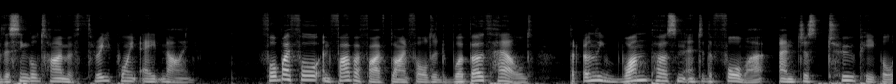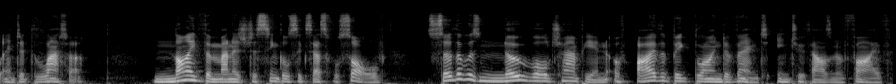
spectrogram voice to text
with a single time of 3.89. 4x4 and 5x5 blindfolded were both held, but only one person entered the former and just two people entered the latter. Neither managed a single successful solve, so there was no world champion of either big blind event in 2005.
